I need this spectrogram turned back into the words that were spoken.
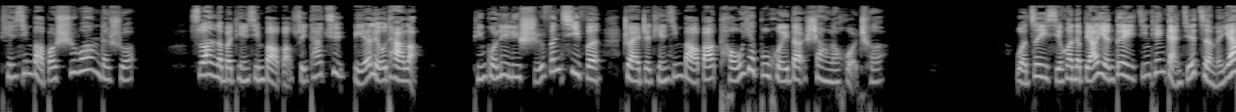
甜心宝宝失望地说：“算了吧，甜心宝宝，随他去，别留他了。”苹果丽丽十分气愤，拽着甜心宝宝头也不回地上了火车。我最喜欢的表演队今天感觉怎么样？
